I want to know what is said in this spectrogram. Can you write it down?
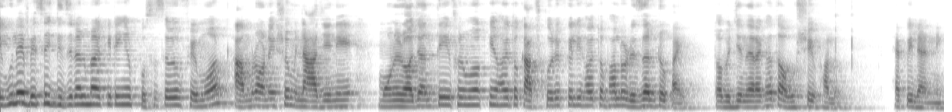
এগুলোই বেসিক ডিজিটাল মার্কেটিংয়ের প্রসেস এবং ফ্রেমওয়ার্ক আমরা অনেক সময় না জেনে, মনের অজান্তে এই ফ্রেমওয়ার্ক নিয়ে হয়তো কাজ করে ফেলি, হয়তো ভালো রেজাল্টও পাই। তবে জেনে রাখা তো অবশ্যই ভালো। হ্যাপি লার্নিং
